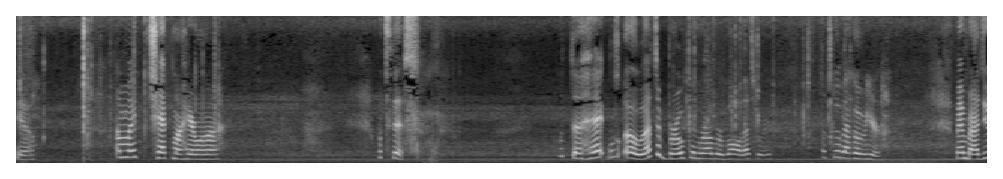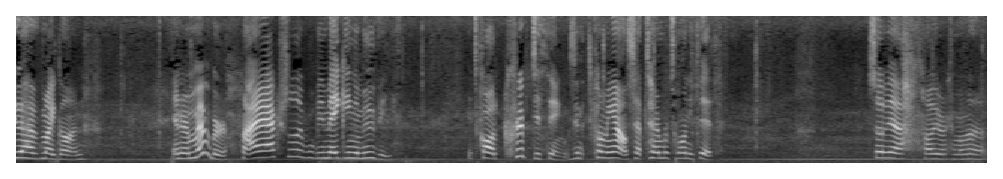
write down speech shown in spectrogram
yeah I might check my hair when I what's this what the heck? Oh, that's a broken rubber ball. That's weird. Let's go back over here. Remember, I do have my gun. And remember, I actually will be making a movie. It's called Cryptid Things, and it's coming out September 25th. So yeah, I'll be working that.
